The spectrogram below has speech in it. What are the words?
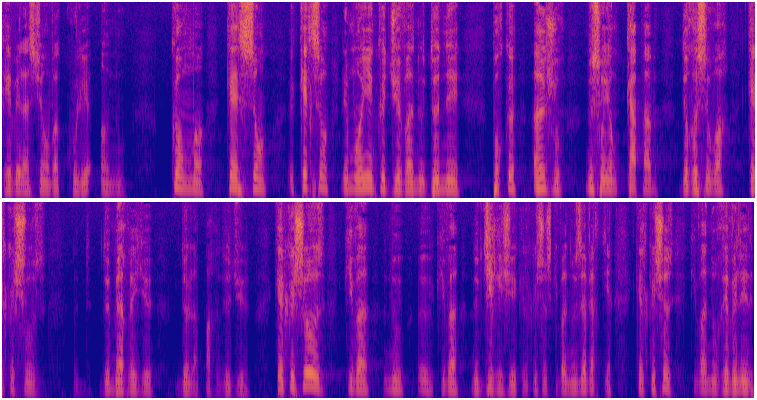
révélation va couler en nous Comment quels sont, les moyens que Dieu va nous donner pour qu'un jour nous soyons capables de recevoir quelque chose de merveilleux de la part de Dieu? Quelque chose euh, qui va nous diriger, quelque chose qui va nous avertir, quelque chose qui va nous révéler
